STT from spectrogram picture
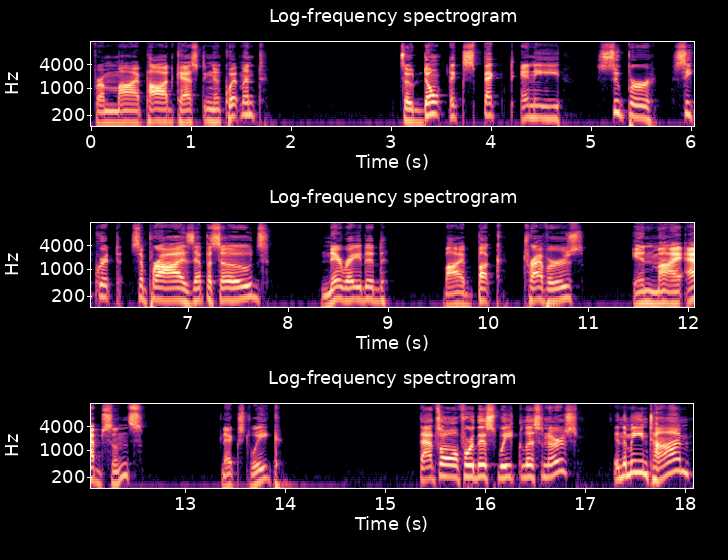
from my podcasting equipment. So don't expect any super secret surprise episodes narrated by Buck Travers in my absence next week. That's all for this week, listeners. In the meantime,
